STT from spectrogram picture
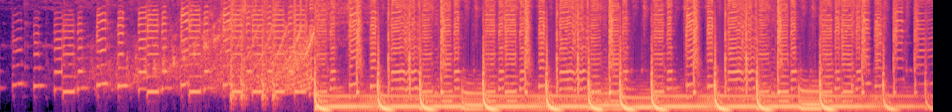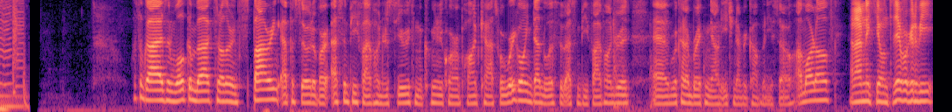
Thank you. What's up, guys, and welcome back to another inspiring episode of our S&P 500 series in the Community Corner podcast, where we're going down the list of S&P 500 and we're kind of breaking down each and every company. So I'm Arnav, And I'm Nikhil, and today we're going to be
